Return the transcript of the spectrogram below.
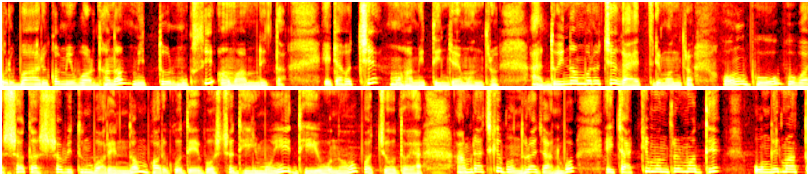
উর্বারুকমিবর্ধনম মৃত্যুর মুক্সি অমামৃতা এটা হচ্ছে মহামৃত্যুঞ্জয় মন্ত্র। আর দুই নম্বর হচ্ছে গায়ত্রী মন্ত্র। ওং ভূ ভুবস্ব তস্য বিতুন বরেন্দম ভর্গ দেবস্য ধীময়ী ধিও ন প্রচোদয়া আমরা আজকে বন্ধুরা জানব এই চারটি মন্ত্রের মধ্যে অঙ্গের মাহাত্ম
